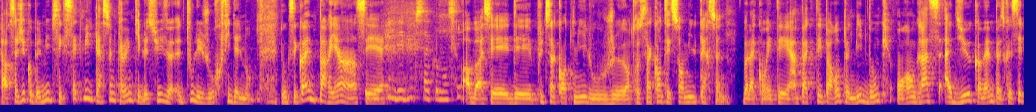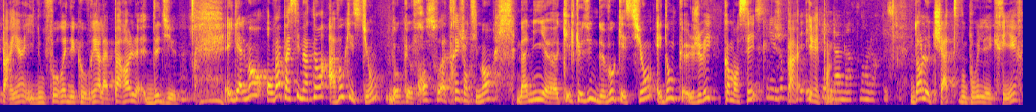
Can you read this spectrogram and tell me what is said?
Alors, sachez qu'Open Bible, c'est que 7000 personnes quand même qui le suivent tous les jours fidèlement. Donc, c'est quand même pas rien. Hein, c'est depuis le début que ça a commencé Ah bah c'est des plus de 50 000 ou je, entre 50 et 100 000 personnes voilà, qui ont été impactées par Open Bible. Donc on rend grâce à Dieu quand même parce que c'est pas rien. Il nous faut redécouvrir la parole de Dieu. Également, on va passer maintenant à vos questions. Donc François très gentiment m'a mis euh, quelques-unes de vos questions et donc je vais commencer par y répondre. Là maintenant leurs questions? Dans le chat, vous pouvez l'écrire.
